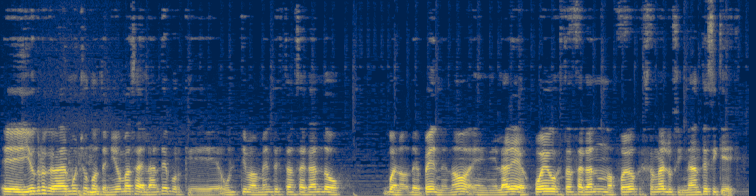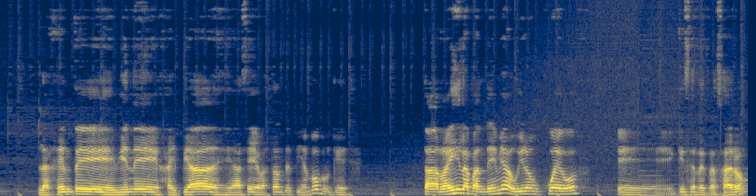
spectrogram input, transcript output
Eh, yo creo que va a haber mucho contenido más adelante porque últimamente están sacando, bueno, depende, ¿no? En el área de juegos están sacando unos juegos que son alucinantes y que la gente viene hypeada desde hace bastante tiempo porque a raíz de la pandemia hubieron juegos eh, que se retrasaron,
